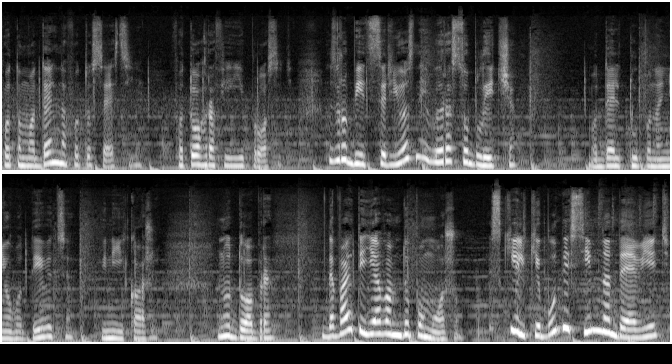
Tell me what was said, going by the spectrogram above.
Фотомодель на фотосесії. Фотограф її просить. Зробіть серйозний вираз обличчя. Модель тупо на нього дивиться. Він їй каже: Ну добре, давайте я вам допоможу. Скільки буде 7 на 9?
